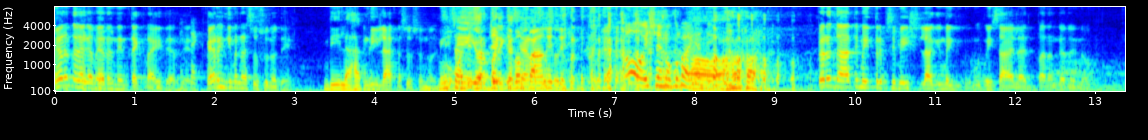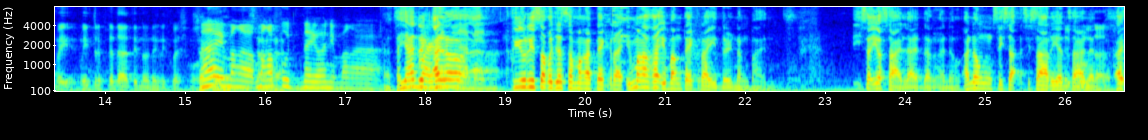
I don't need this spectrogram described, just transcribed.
meron talaga, meron din tech rider din. Tech Pero hindi man nasusunod eh. hindi lahat. Hindi eh. lahat nasusunod. Minsan, pa rin kasi subjective ang ang pangit eh. nasusunod. Oo, siya yung magbabayad eh. Pero dati may trip si Maish, laging may, may salad, parang gano'n, no? May, may trip ka dati, no? Nag-request mo. Ay, mga mga food na yon yung mga Ayan, Rick, requirement ano, namin. curious ako dyan sa mga tech rider, yung mga kaibang tech rider ng bands. Isa yo salad ang ano. Anong sisa, cesarean May salad? prutas. Ay,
